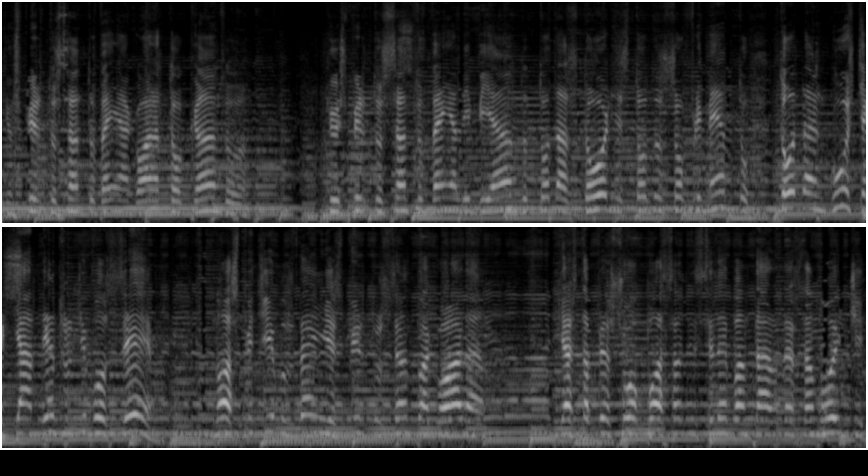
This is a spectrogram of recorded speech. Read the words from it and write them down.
Que o Espírito Santo venha agora tocando. Que o Espírito Santo venha aliviando todas as dores, todo o sofrimento, toda a angústia que há dentro de você. Nós pedimos, vem Espírito Santo agora. Que esta pessoa possa se levantar nessa noite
